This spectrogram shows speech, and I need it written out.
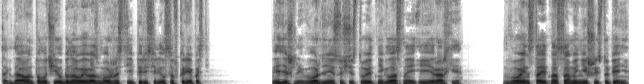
Тогда он получил бы новые возможности и переселился в крепость. Видишь ли, в Ордене существует негласная иерархия. Воин стоит на самой низшей ступени.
